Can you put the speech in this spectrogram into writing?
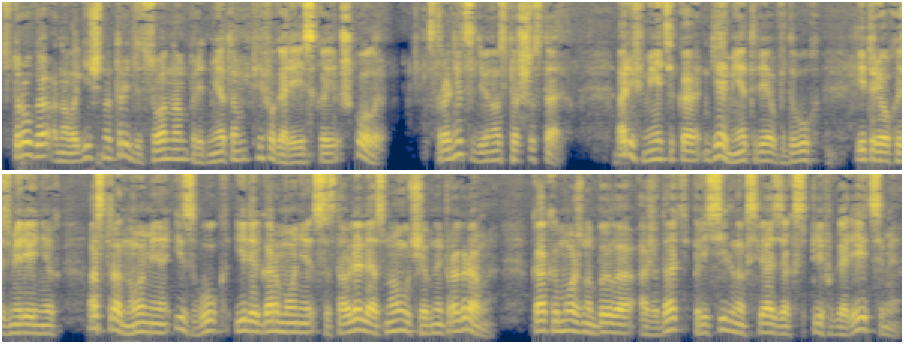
строго аналогично традиционным предметам пифагорейской школы. Страница 96. Арифметика, геометрия в двух и трех измерениях, астрономия и звук или гармония составляли основу учебной программы. Как и можно было ожидать, при сильных связях с пифагорейцами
